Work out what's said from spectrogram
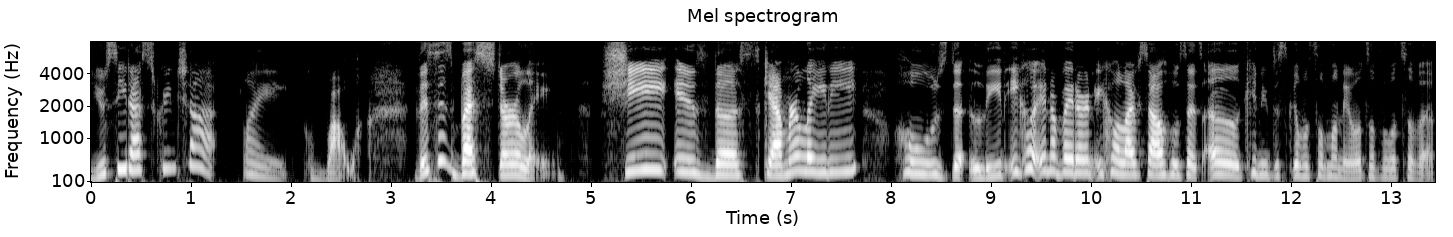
You see that screenshot? Like, wow. This is Bess Sterling. She is the scammer lady who's the lead eco innovator in eco lifestyle who says, Oh, can you just give us some money? Whatever, whatever.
